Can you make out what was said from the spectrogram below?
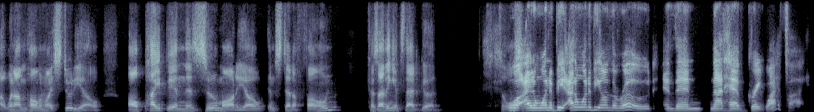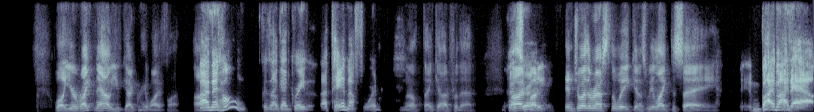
uh, when I'm home in my studio, I'll pipe in this Zoom audio instead of phone because I think it's that good. So we'll, well I don't want to be. I don't want to be on the road and then not have great Wi-Fi. Well, you're right now. You've got great Wi-Fi. Uh, I'm at home because I got great. I pay enough for it. Well, thank God for that. That's All right, right, buddy. Enjoy the rest of the week. And as we like to say, bye bye now.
